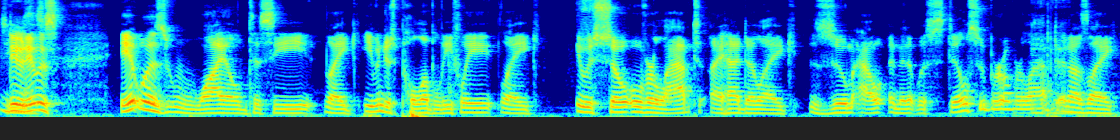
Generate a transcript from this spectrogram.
dude it was it was wild to see like even just pull up leafly like it was so overlapped i had to like zoom out and then it was still super overlapped and i was like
